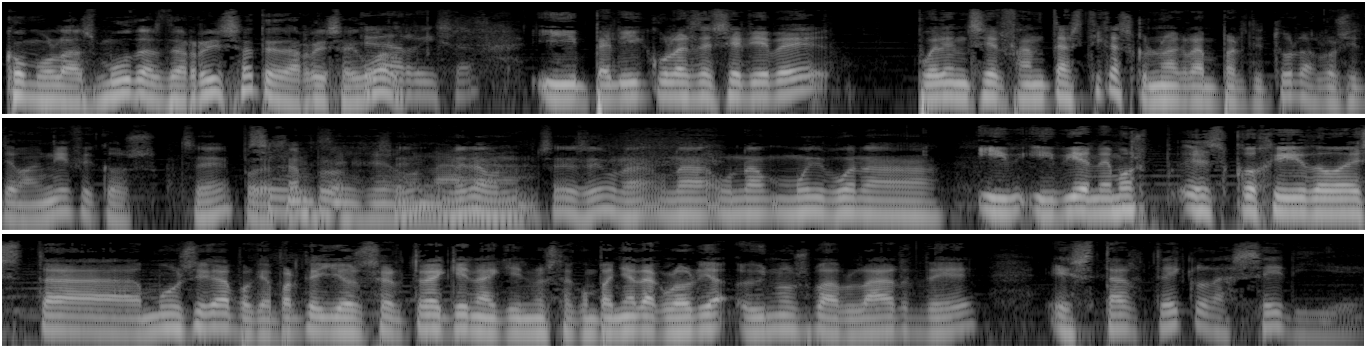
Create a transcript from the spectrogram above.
como Las Mudas de Risa te da risa te igual. da risa. Y películas de serie B pueden ser fantásticas con una gran partitura, Los Siete Magníficos. Sí, por Sí. ejemplo. Sí, sí, sí. una- Mira, un- sí, sí, una, una, una muy buena... Y, y bien, hemos escogido esta música porque aparte de yo ser Trekking, aquí nuestra compañera Gloria hoy nos va a hablar de Star Trek, la serie.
